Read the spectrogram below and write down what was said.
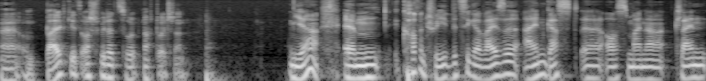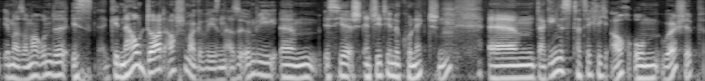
Äh, und bald geht es auch schon wieder zurück nach Deutschland. Ja, ähm, Coventry, witzigerweise ein Gast äh, aus meiner kleinen Immer-Sommerrunde ist genau dort auch schon mal gewesen. Also irgendwie ähm, ist hier, entsteht hier eine Connection. Ähm, da ging es tatsächlich auch um Worship.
